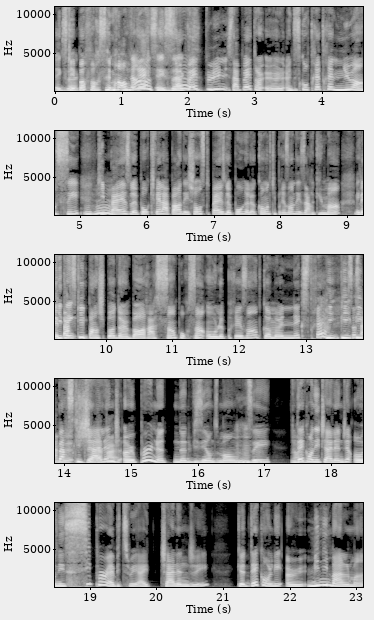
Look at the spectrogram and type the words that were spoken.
Ce qui est pas forcément Non, vrai. c'est ça. peut être plus, ça peut être un, un- un discours très très nuancé Mhm. qui pèse le pour, qui fait la part des choses, qui pèse le pour et le contre, qui présente des arguments, Mais mais, qui parce qu'il penche pas d'un bord à 100%, on le présente comme un extrême. Puis, puis, Ça, puis ça me parce qu'il challenge un peu notre, notre vision du monde, Mhm. tu sais. Dès Ouais. qu'on est challengé, on est si peu habitué à être challengé que dès qu'on l'est un, minimalement,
